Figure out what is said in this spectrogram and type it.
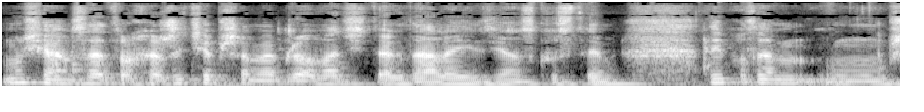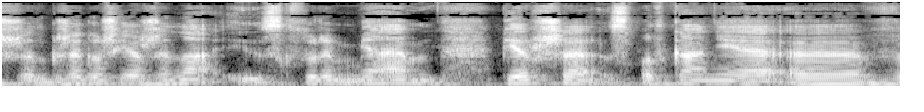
Musiałem sobie trochę życie przemeblować i tak dalej w związku z tym. No i potem mm, przyszedł Grzegorz Jarzyna, z którym miałem pierwsze spotkanie e, w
